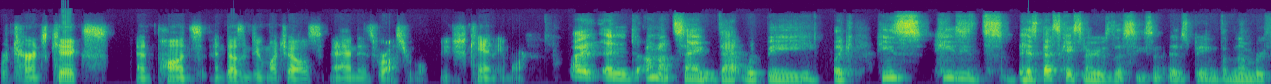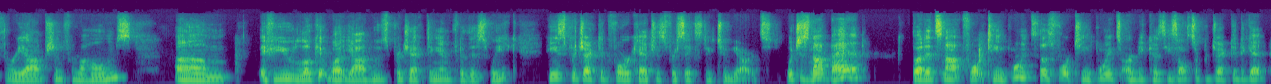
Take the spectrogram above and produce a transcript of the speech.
returns kicks and punts and doesn't do much else and is rosterable. You just can't anymore. I and I'm not saying that would be like he's he's his best case scenario is this season is being the number three option for Mahomes. Um, if you look at what Yahoo's projecting him for this week, he's projected four catches for 62 yards, which is not bad, but it's not 14 points. Those 14 points are because he's also projected to get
